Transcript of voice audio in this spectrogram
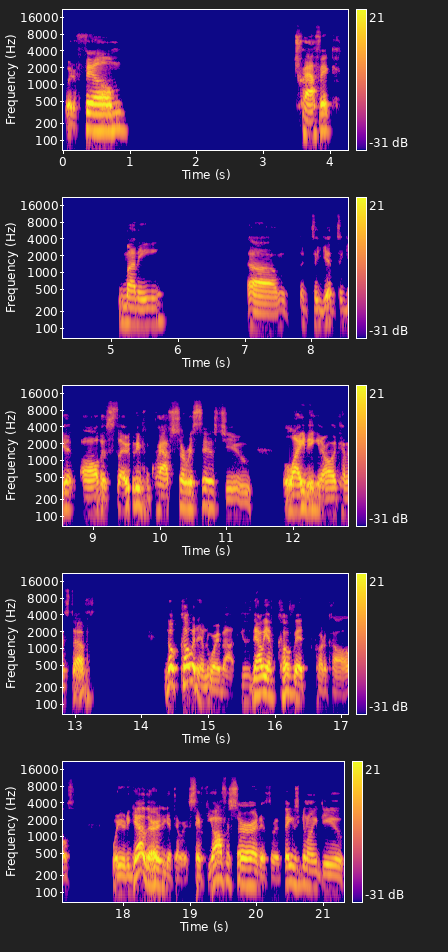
where to film, traffic, money, um, to get to get all this everything from craft services to lighting and all that kind of stuff. No COVID to worry about because now we have COVID protocols when you're together, you get to have a safety officer, and there's there things you can only do.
